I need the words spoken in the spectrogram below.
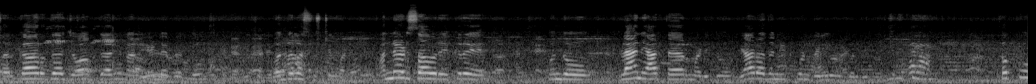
ಸರ್ಕಾರದ ಜವಾಬ್ದಾರಿ ನಾನು ಹೇಳಲೇಬೇಕು. ಗೊಂದಲ ಸೃಷ್ಟಿ ಮಾಡಿ ಹನ್ನೆರಡು ಸಾವಿರ ಎಕರೆ ಒಂದು ಪ್ಲ್ಯಾನ್ ಯಾರು ತಯಾರು ಮಾಡಿದ್ದು, ಯಾರು ಅದನ್ನು ಇಟ್ಕೊಂಡು ಬೆಂಗಳೂರಿಗೆ ಬಂದಿದ್ದು ತಪ್ಪು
